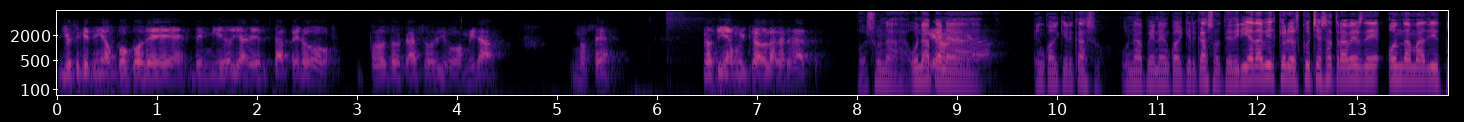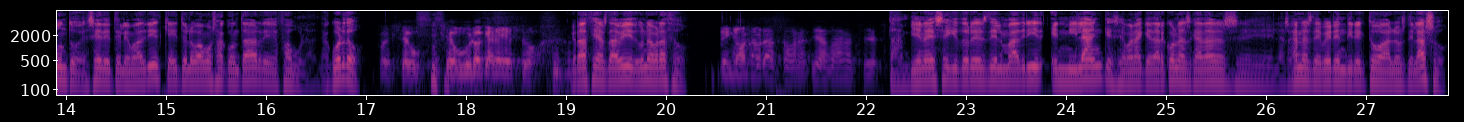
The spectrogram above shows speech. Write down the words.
yo sí que tenía un poco de, de miedo y alerta, pero por otro caso digo, mira, no sé, no tenía muy claro la verdad. Pues una, una Y pena en cualquier caso, una pena en cualquier caso. Te diría, David, que lo escuches a través de ondamadrid.es, eh, de Telemadrid, que ahí te lo vamos a contar de fábula, ¿de acuerdo? Pues segu- seguro que haré eso. Gracias, David, un abrazo. Venga, un abrazo, gracias, buenas noches. También hay seguidores del Madrid en Milán que se van a quedar con las ganas, eh, las ganas de ver en directo a los del ASO.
